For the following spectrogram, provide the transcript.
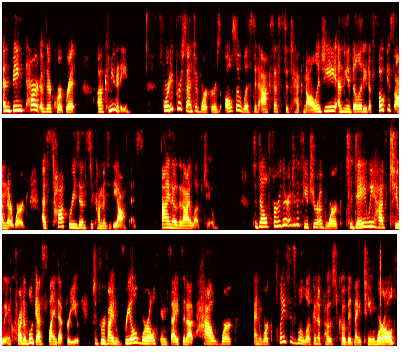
and being part of their corporate uh, community. 40% of workers also listed access to technology and the ability to focus on their work as top reasons to come into the office. I know that I love to. To delve further into the future of work, today we have two incredible guests lined up for you to provide real world insights about how work and workplaces will look in a post COVID 19 world,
